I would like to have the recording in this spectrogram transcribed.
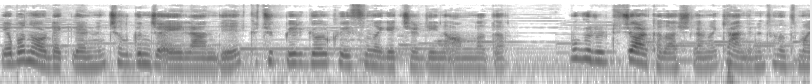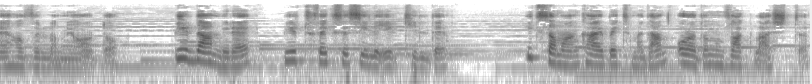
yaban ördeklerinin çılgınca eğlendiği küçük bir göl kıyısında geçirdiğini anladı. Bu gürültücü arkadaşlarına kendini tanıtmaya hazırlanıyordu. Birdenbire bir tüfek sesiyle irkildi. Hiç zaman kaybetmeden oradan uzaklaştı.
